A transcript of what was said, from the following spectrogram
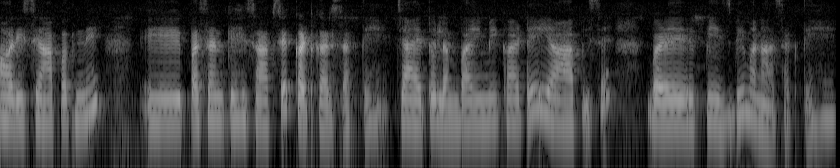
और इसे आप अपने पसंद के हिसाब से कट कर सकते हैं। चाहे तो लंबाई में काटे या आप इसे बड़े पीस भी बना सकते हैं।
